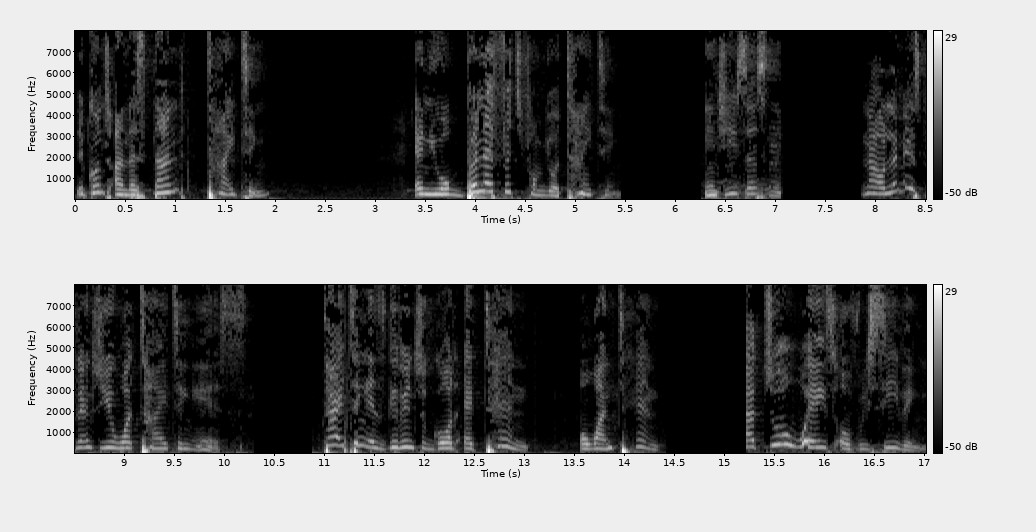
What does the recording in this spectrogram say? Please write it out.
you're going to understand tithing and you'll benefit from your tithing. In Jesus' name. Now, let me explain to you what tithing is. Tithing is giving to God a tenth or one tenth. There are two ways of receiving.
